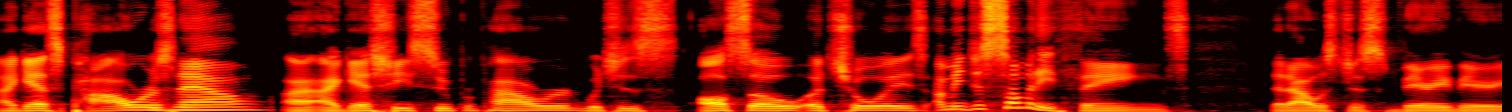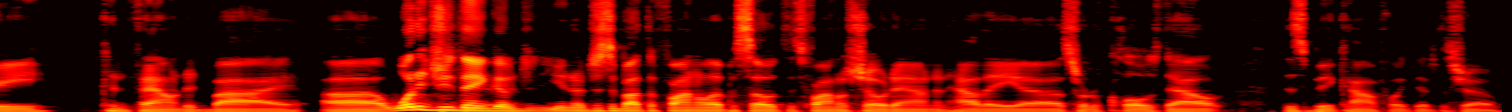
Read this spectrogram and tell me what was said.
I guess powers now. I, I guess she's super powered, which is also a choice. I mean, just so many things that I was just very very confounded by. Uh, what did you think of you know just about the final episode, this final showdown, and how they uh, sort of closed out this big conflict at the show?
